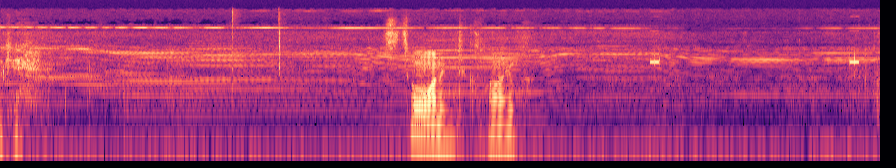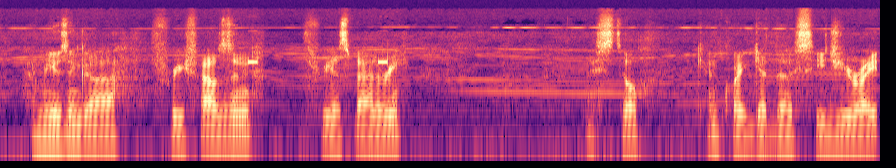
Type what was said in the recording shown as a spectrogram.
Okay. Still wanting to climb. I'm using a 3000 3S battery. I still can't quite get the CG right.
